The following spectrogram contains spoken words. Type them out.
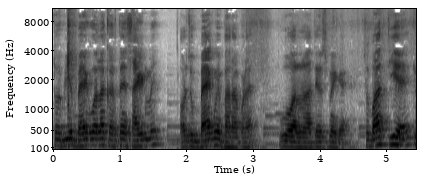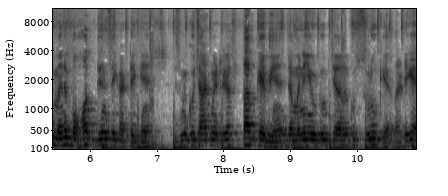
तो अब ये बैग वाला करते हैं साइड में, और जो बैग में भरा पड़ा है, वो वाला लाते हैं उसमें क्या तो बात ये है कि मैंने बहुत दिन से इकट्ठे किए हैं, इसमें कुछ आर्ट मटेरियल तब के भी हैं, जब मैंने यूट्यूब चैनल को शुरू किया था, ठीक है?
